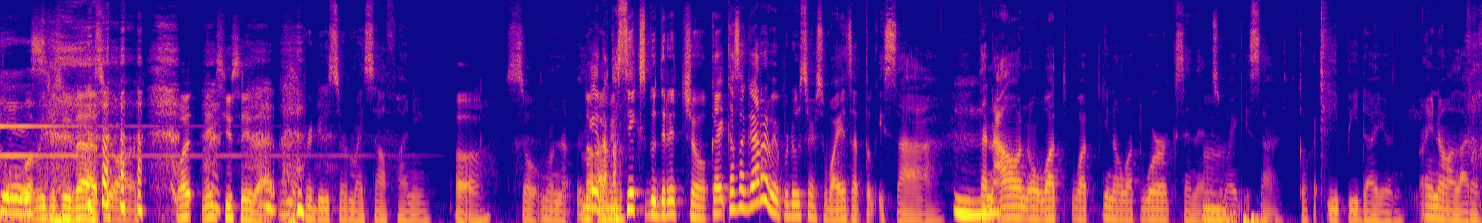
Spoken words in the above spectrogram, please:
What makes you say that? You are. what makes you say that? I'm a producer myself, honey. Uh, So, muna. No, No, I naka mean- six good diretso. Kay kasagara may producers why sa tog isa. Tanawon o what what you know what works and then suway isa. Ikaw ka EP dayon. I know a lot of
